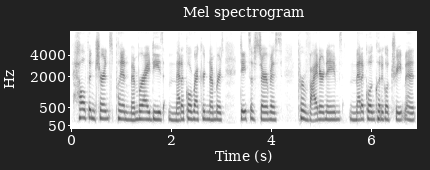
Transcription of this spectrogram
health insurance plan member IDs, medical record numbers, dates of service, provider names, medical and clinical treatment.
